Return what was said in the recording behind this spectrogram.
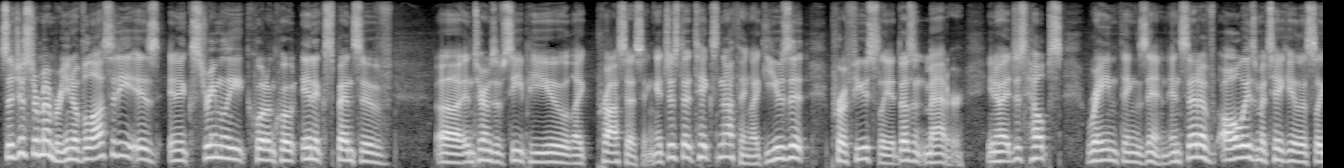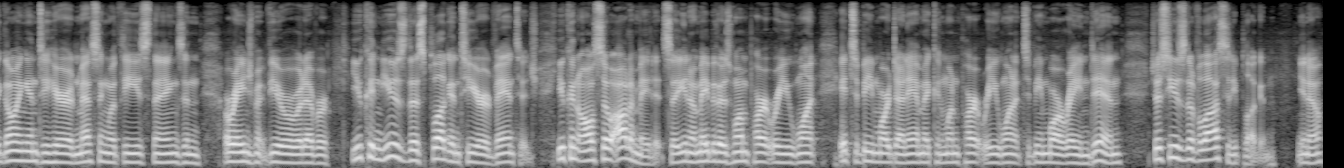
So just remember, you know, velocity is an extremely quote unquote inexpensive uh, in terms of CPU like processing. It just it takes nothing. Like use it profusely. It doesn't matter. You know, it just helps rein things in. Instead of always meticulously going into here and messing with these things and arrangement view or whatever, you can use this plugin to your advantage. You can also automate it. So, you know, maybe there's one part where you want it to be more dynamic and one part where you want it to be more reined in. Just use the velocity plugin. You know,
